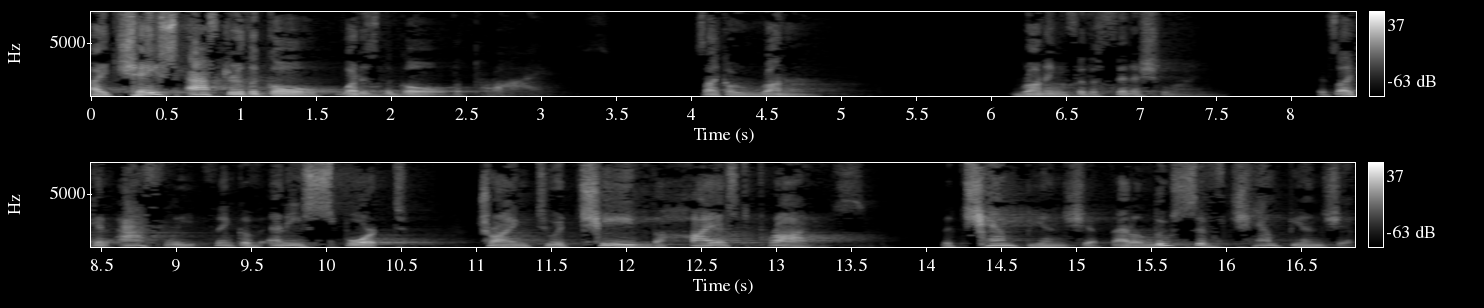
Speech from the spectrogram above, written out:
I chase after the goal. What is the goal? The prize. It's like a runner running for the finish line. It's like an athlete. Think of any sport trying to achieve the highest prize, the championship, that elusive championship,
